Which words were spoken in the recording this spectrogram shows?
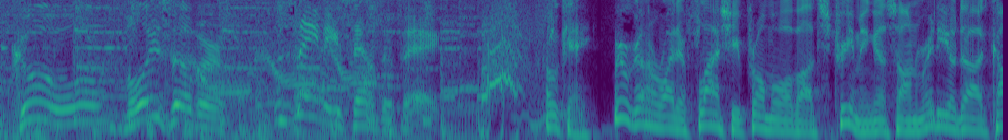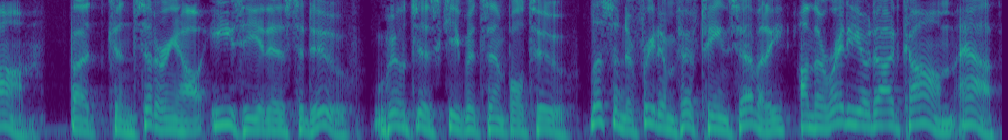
Cool voiceover, zany sound effect. Okay, we were going to write a flashy promo about streaming us on radio.com. But considering how easy it is to do, we'll just keep it simple too. Listen to Freedom 1570 on the radio.com app.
